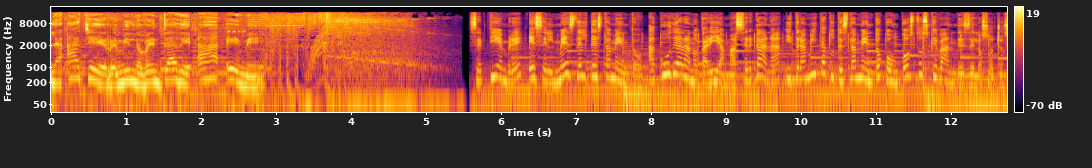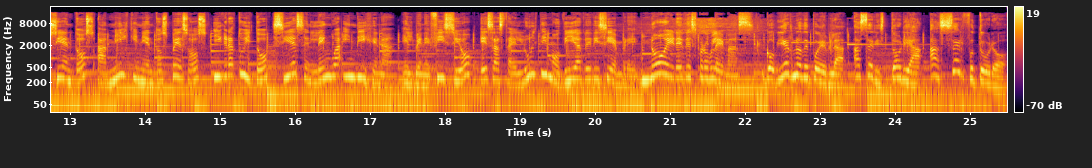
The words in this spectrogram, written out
La HR 1090 de AM. Septiembre es el mes del testamento. Acude a la notaría más cercana y tramita tu testamento con costos que van desde los 800 a 1500 pesos y gratuito si es en lengua indígena. El beneficio es hasta el último día de diciembre. No heredes problemas. Gobierno de Puebla. Hacer historia, hacer futuro.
